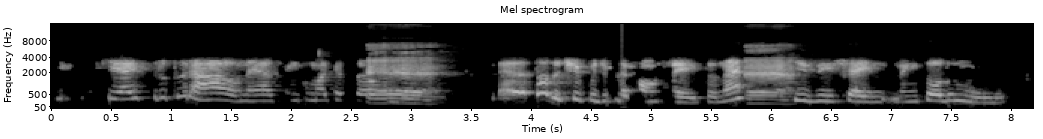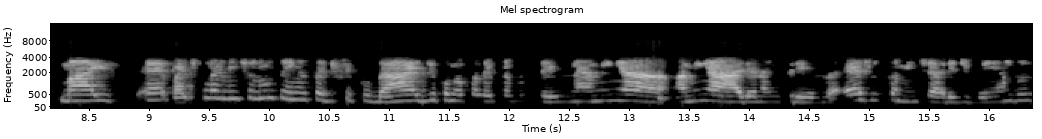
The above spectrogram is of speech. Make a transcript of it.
que, que é estrutural, né? Assim como a questão é é, todo tipo de preconceito, né? É. Que existe aí em todo mundo. Mas, é, particularmente, eu não tenho essa dificuldade, como eu falei para vocês, né? A minha, a minha área na empresa é justamente a área de vendas,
